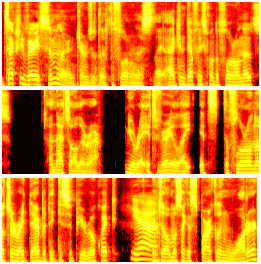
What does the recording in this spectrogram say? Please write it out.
It's actually very similar in terms of like the floralness. Like I can definitely smell the floral notes, and that's all there are. You're right. It's very light. It's the floral notes are right there, but they disappear real quick Yeah. into almost like a sparkling water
